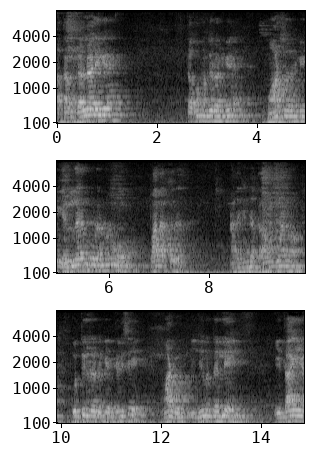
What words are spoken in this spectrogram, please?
ಆ ತಗ ದಲ್ಲಾಳಿಗೆ, ತಗೊಂಬಂದಿರೋನಿಗೆ ಮಾಡಿಸೋದನಿಗೆ ಎಲ್ಲರಿಗೂ ಕೂಡ ಪಾಲಾಗ್ತದೆ. ಅದರಿಂದ ತಾವು ಕೂಡ ಗೊತ್ತಿಲ್ಲದವರಿಗೆ ತಿಳಿಸಿ ಮಾಡಬೇಕು ಈ ಜೀವನದಲ್ಲಿ ಈ ತಾಯಿಯ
